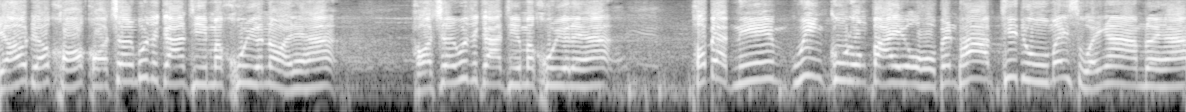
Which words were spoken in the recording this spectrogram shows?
เดี๋ยวเดี๋ยวขอขอเชิญผู้จัดการทีมมาคุยกันหน่อยเลยฮะขอเชิญผู้จัดการทีมมาคุยกันเลยฮะเพราะแบบนี้วิ่งกูลงไปโอ้โหเป็นภาพที่ดูไม่สวยงามเลยฮะ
